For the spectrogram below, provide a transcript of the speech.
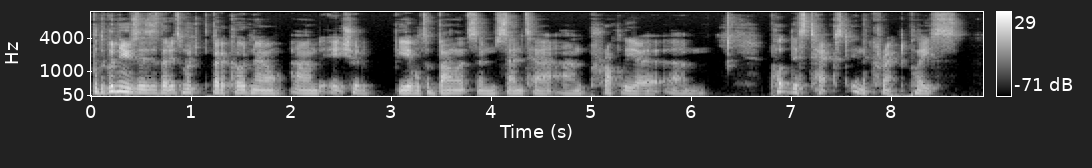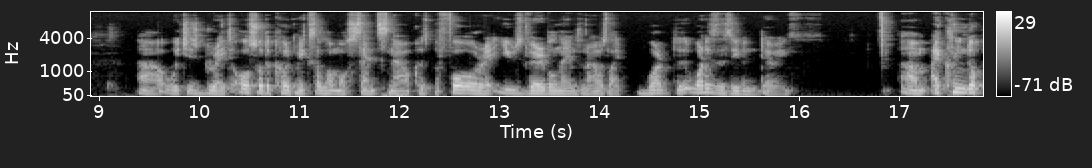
but the good news is, is that it's much better code now, and it should be able to balance and center and properly uh, um, put this text in the correct place, uh, which is great. Also, the code makes a lot more sense now because before it used variable names, and I was like, what What is this even doing? Um, I cleaned up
